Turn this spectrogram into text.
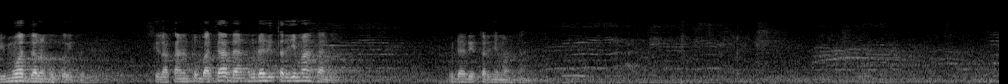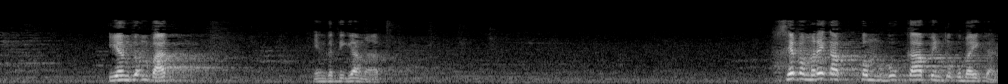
dimuat dalam buku itu. Silakan untuk baca dan udah diterjemahkan. Udah diterjemahkan. Yang keempat, yang ketiga maaf. Siapa mereka pembuka pintu kebaikan?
